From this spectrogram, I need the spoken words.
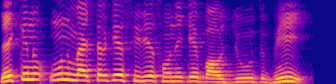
लेकिन उन मैटर के सीरियस होने के बावजूद भी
